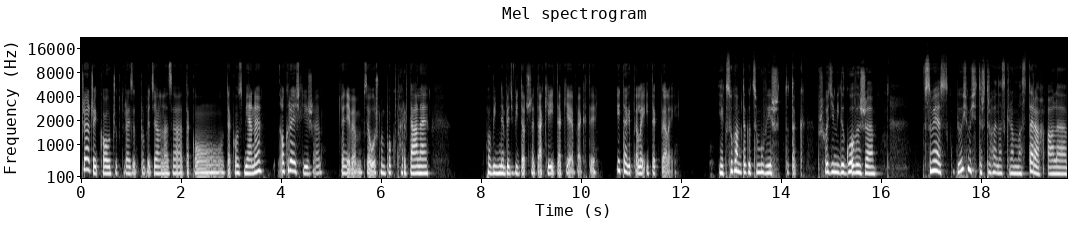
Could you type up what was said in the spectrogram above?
czy raczej coach, która jest odpowiedzialna za taką, taką zmianę, określi, że to nie wiem, załóżmy po kwartale powinny być widoczne takie i takie efekty. I tak dalej, i tak dalej. Jak słucham tego, co mówisz, to tak przychodzi mi do głowy, że w sumie skupiłyśmy się też trochę na Scrum Masterach ale,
